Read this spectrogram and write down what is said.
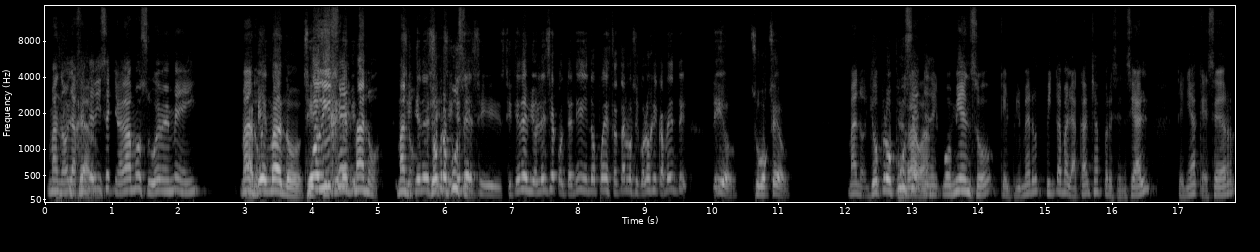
Mano, la Claro. gente dice que hagamos su MMA. Mano, También, mano. si- yo si dije, tienes mano, mano, si tienes- yo si- si propuse. tienes- Si, si tienes violencia contenida y no puedes tratarlo psicológicamente, tío, su boxeo. Mano, yo propuse Cerrado, ¿ah? desde el comienzo que el primer Píntame la cancha presencial tenía que ser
